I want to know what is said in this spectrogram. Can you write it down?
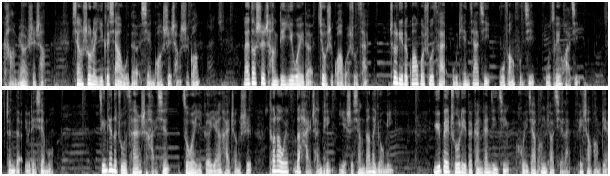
卡梅尔市场，享受了一个下午的闲逛市场时光。来到市场第一位的就是瓜果蔬菜，这里的瓜果蔬菜无添加剂、无防腐剂、无催化剂，真的有点羡慕。今天的主餐是海鲜。作为一个沿海城市，特拉维夫的海产品也是相当的有名。鱼被处理得干干净净，回家烹调起来非常方便。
